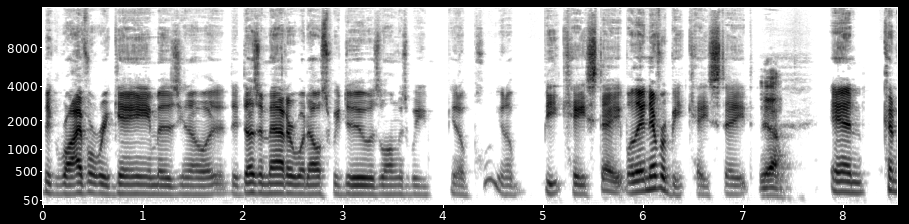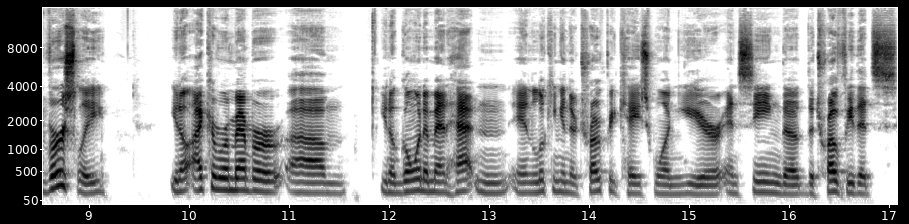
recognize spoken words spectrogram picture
big rivalry game as you know it, it doesn't matter what else we do as long as we you know you know beat K State. Well, they never beat K State. Yeah. And conversely, you know I can remember um, you know, going to Manhattan and looking in their trophy case one year and seeing the the trophy that's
